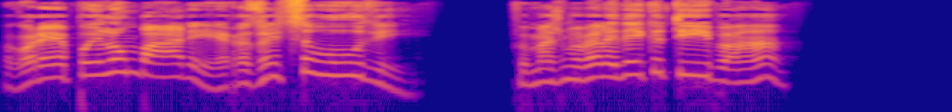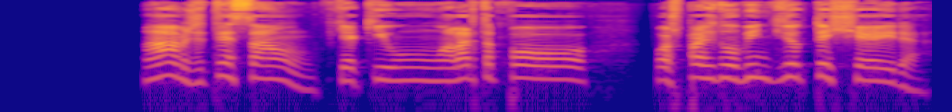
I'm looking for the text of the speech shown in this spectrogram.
Agora é apoio lombar, é razões de saúde. Foi mais uma bela ideia que eu tive, ah? Ah, mas atenção, fica aqui um alerta para, o, para os pais do ouvinte Diogo Teixeira.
